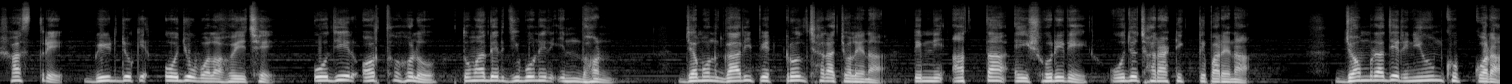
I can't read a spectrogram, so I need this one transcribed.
শাস্ত্রে বীর্যকে ওজো বলা হয়েছে। ওজের অর্থ হল তোমাদের জীবনের ইন্ধন। যেমন গাড়ি পেট্রোল ছাড়া চলে না, তেমনি আত্মা এই শরীরে ওজো ছাড়া টিকতে পারে না। যমরাজের নিয়ম খুব করা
